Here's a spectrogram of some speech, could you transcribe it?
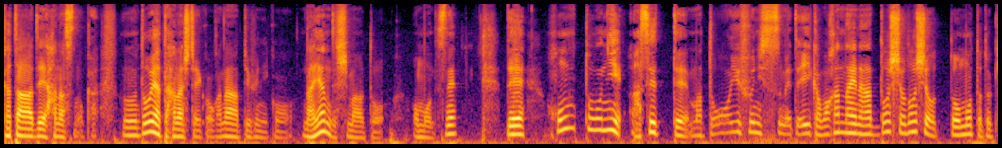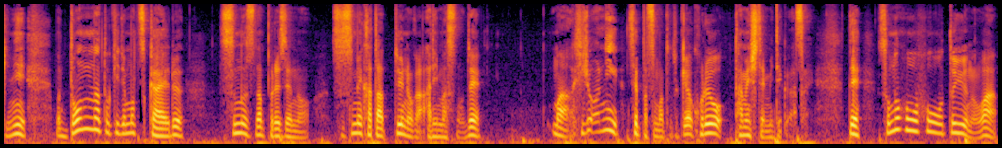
型で話すのか、うん、どうやって話していこうかなっていうふうにこう悩んでしまうと思うんですね。で、本当に焦って、まあ、どういうふうに進めていいかわかんないな、どうしようどうしようと思った時に、どんな時でも使えるスムーズなプレゼンの進め方っていうのがありますので、まあ、非常に切羽詰まった時はこれを試してみてください。で、その方法というのは、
